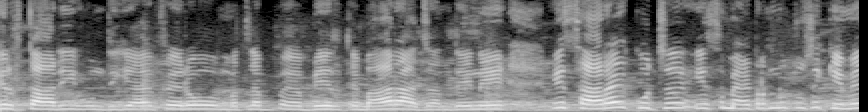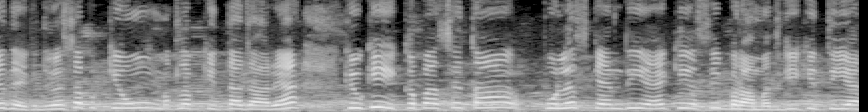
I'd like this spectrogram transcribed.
ਗ੍ਰਿਫਤਾਰੀ ਹੁੰਦੀ ਹੈ, ਫਿਰ ਉਹ ਮਤਲਬ ਬੇਲ ਤੇ ਬਾਹਰ ਆ ਜਾਂਦੇ ਨੇ। ਇਹ ਸਾਰਾ ਕੁਝ ਇਸ ਮੈਟਰ ਨੂੰ ਤੁਸੀਂ ਕਿਵੇਂ ਦੇਖਦੇ ਹੋ? ਇਹ ਸਭ ਕਿਉਂ ਮਤਲਬ ਕੀਤਾ ਜਾ ਰਿਹਾ? ਕਿਉਂਕਿ ਇੱਕ ਪਾਸੇ ਤਾਂ ਪੁਲਿਸ ਕਹਿੰਦੀ ਹੈ ਕਿ ਅਸੀਂ ਬਰਾਮਦਗੀ ਕੀਤੀ ਹੈ।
